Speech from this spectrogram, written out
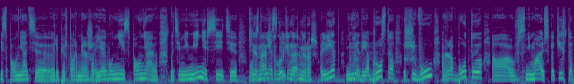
исполнять э, репертуар «Миража». Я его не исполняю. Но, тем не менее, все эти Все вот знают, что Гулькин это мираж. лет. Нет, я просто живу, работаю, а, снимаюсь в каких-то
